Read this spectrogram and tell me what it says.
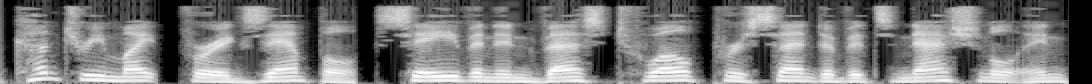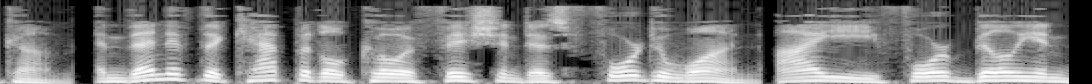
country might, for example, save and invest 12% of its national income, and then if the capital coefficient is 4 to 1 i.e. $4 billion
